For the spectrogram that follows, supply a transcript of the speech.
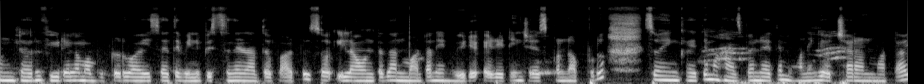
ఉంటారు. వీడియోలో మా బుట్టడు వాయిస్ అయితే వినిపిస్తుంది నాతో పాటు. సో ఇలా ఉంటుంది అనమాట నేను వీడియో ఎడిటింగ్ చేసుకున్నప్పుడు. సో ఇంకైతే మా హస్బెండ్ అయితే మార్నింగే వచ్చారనమాట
